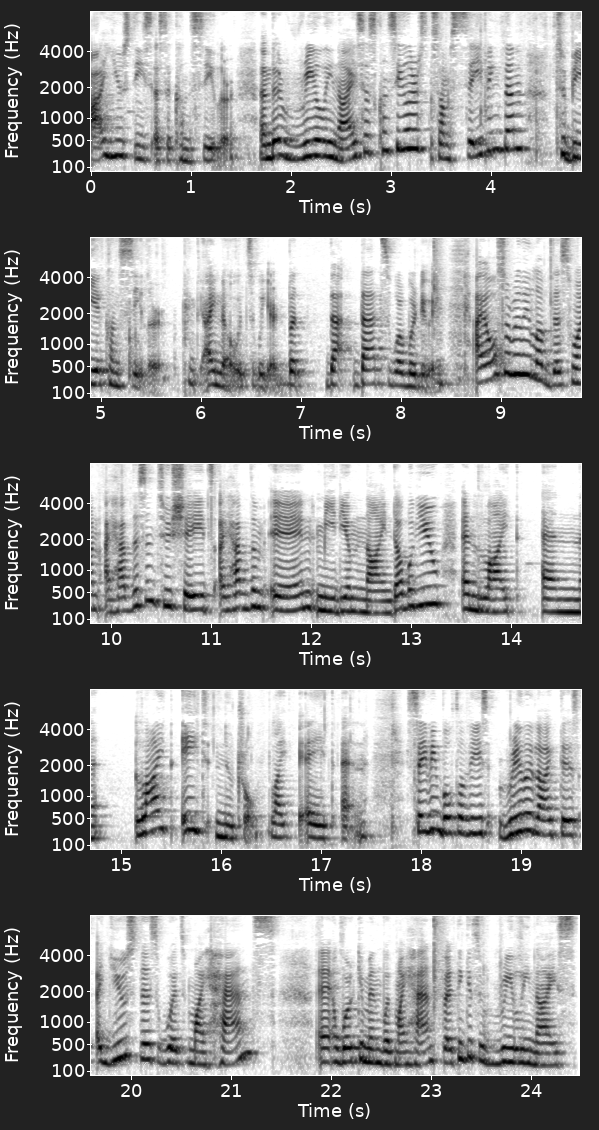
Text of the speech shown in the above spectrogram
I use these as a concealer and they're really nice as concealers so I'm saving them to be a concealer. I know it's weird but that that's what we're doing. I also really love this one. I have this in two shades. I have them in medium 9W and light N light 8 neutral, light 8N. Saving both of these, really like this. I use this with my hands and work them in with my hands, but I think it's a really nice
